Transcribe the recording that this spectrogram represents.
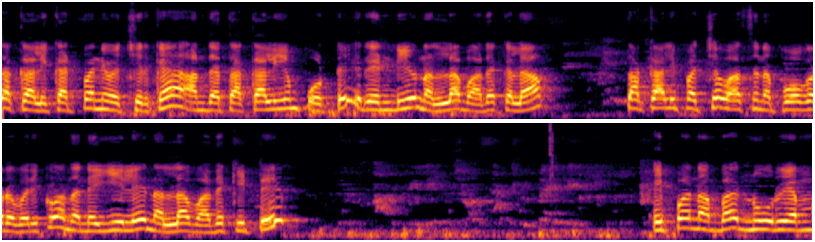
தக்காளி கட் பண்ணி வச்சுருக்கேன். அந்த தக்காளியும் போட்டு ரெண்டையும் நல்லா வதக்கலாம். தக்காளி பச்சை வாசனை போகிற வரைக்கும் அந்த நெய்யிலே நல்லா வதக்கிட்டு இப்போ நம்ம நூறு எம்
